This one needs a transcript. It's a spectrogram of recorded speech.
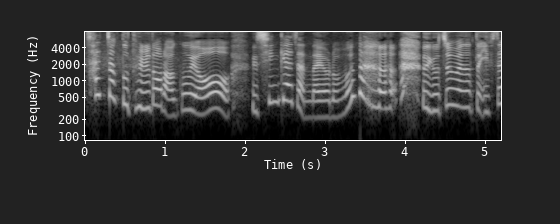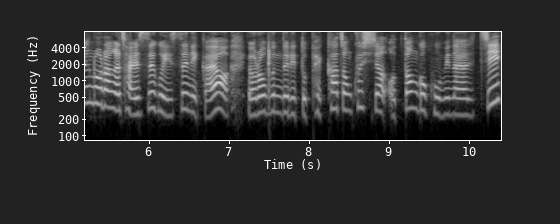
살짝 또 들더라고요. 신기하지 않나요, 여러분? 요즘에는 또 입생로랑을 잘 쓰고 있으니까요. 여러분들이 또 백화점 쿠션 어떤 거 고민할지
